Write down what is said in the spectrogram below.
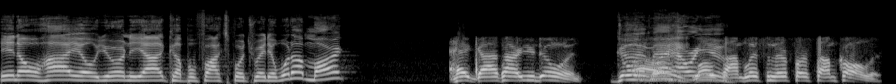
in Ohio, you're on the Odd Couple Fox Sports Radio. What up, Mark? Hey guys, how are you doing? Good man. How are you? Long you? time listener, first time caller.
